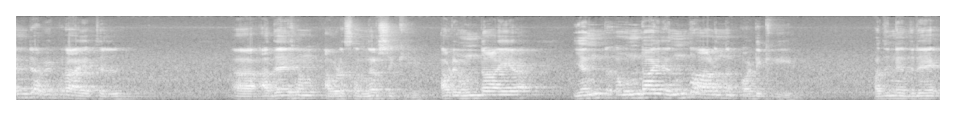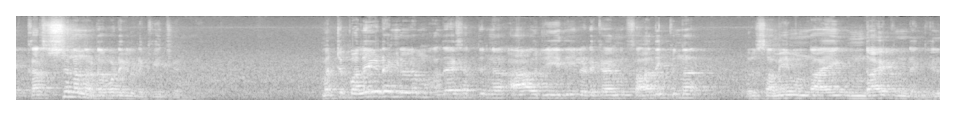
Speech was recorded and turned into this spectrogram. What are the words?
എന്റെ അഭിപ്രായത്തിൽ അദ്ദേഹം അവിടെ സന്ദർശിക്കുകയും അവിടെ ഉണ്ടായ എന്ത് ഉണ്ടായത് എന്താണെന്ന് പഠിക്കുകയും അതിനെതിരെ കർശന നടപടികൾ എടുക്കുകയും ചെയ്യണം മറ്റു പലയിടങ്ങളിലും അദ്ദേഹത്തിന് ആ ഒരു രീതിയിൽ എടുക്കാൻ സാധിക്കുന്ന ഒരു സമയമുണ്ടായി ഉണ്ടായിട്ടുണ്ടെങ്കിൽ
